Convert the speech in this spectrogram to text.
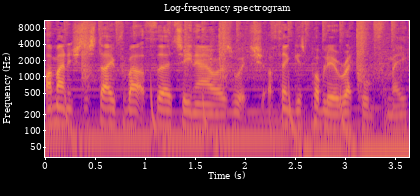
I managed to stay for about 13 hours, which I think is probably a record for me.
